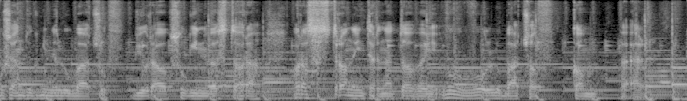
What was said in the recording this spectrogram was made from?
Urzędu Gminy Lubaczów, Biura Obsługi Inwestora oraz strony internetowej www.lubaczow.com.pl.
